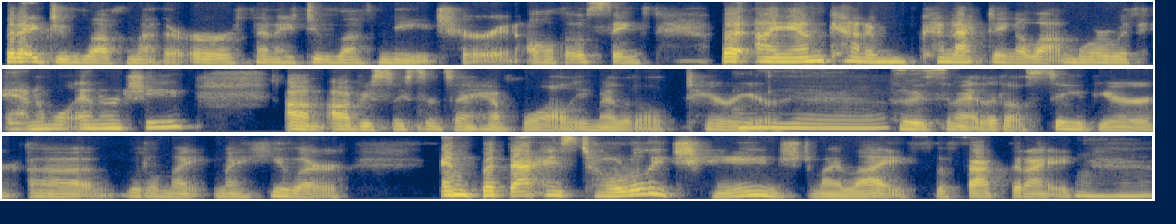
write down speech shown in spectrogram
but I do love Mother Earth and I do love nature and all those things. But I am kind of connecting a lot more with animal energy. Um, obviously, since I have Wally, my little terrier, oh, yes. who is my little savior, uh, little my my healer. And but that has totally changed my life. The fact that I mm-hmm.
